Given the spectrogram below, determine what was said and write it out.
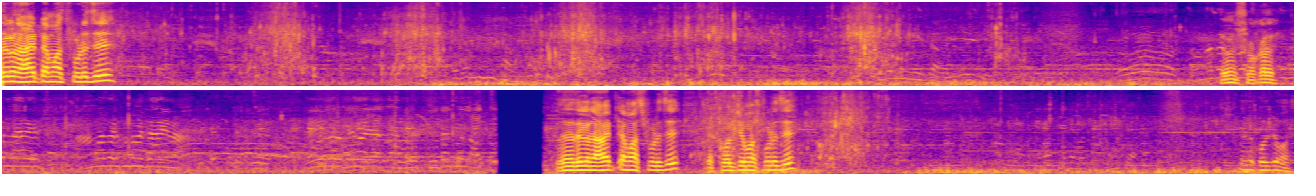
দেখুন আরেকটা মাছ পড়েছে। দেখুন সকাল। দেখুন, আরেকটা মাছ পড়েছে, একটা খলচে মাছ পড়েছে। মাছ।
